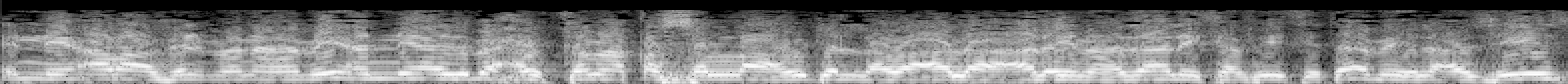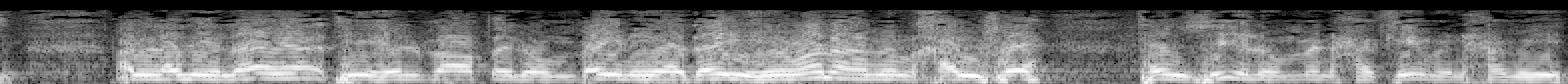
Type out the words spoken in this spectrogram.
إني أرى في المنام أني أذبحك كما قص الله جل وعلا علينا ذلك في كتابه العزيز الذي لا يأتيه الباطل من بين يديه ولا من خلفه تنزيل من حكيم حميد.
